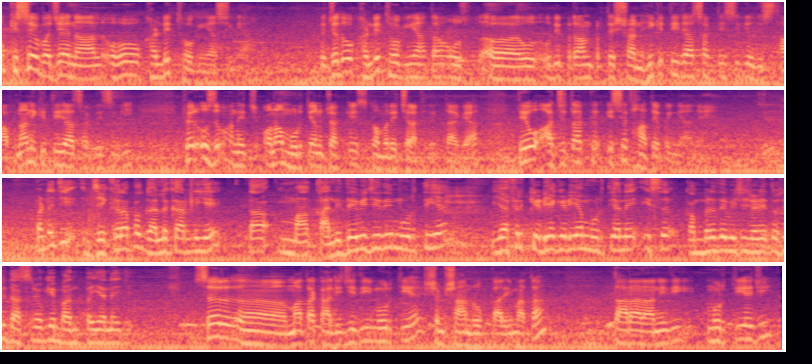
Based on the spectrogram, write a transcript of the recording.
ਉਹ ਕਿਸੇ ਵਜ੍ਹਾ ਨਾਲ ਉਹ ਖੰਡਿਤ ਹੋ ਗਈਆਂ ਸੀਗੀਆਂ। ਤੇ ਜਦੋਂ ਖੰਡਿਤ ਹੋ ਗਈਆਂ ਤਾਂ ਉਸ ਉਹਦੀ ਪ੍ਰਾਣ ਪ੍ਰਤਿਸ਼ਠਾ ਨਹੀਂ ਕੀਤੀ ਜਾ ਸਕਦੀ ਸੀ ਉਹਦੀ ਸਥਾਪਨਾ ਨਹੀਂ ਕੀਤੀ ਜਾ ਸਕਦੀ ਸੀਗੀ। ਫਿਰ ਉਸ ਜ਼ਮਾਨੇ 'ਚ ਉਹਨਾਂ ਮੂਰਤੀਆਂ ਨੂੰ ਚੱਕ ਕੇ ਇਸ ਕਮਰੇ 'ਚ ਰੱਖ ਦਿੱਤਾ ਗਿਆ ਤੇ ਉਹ ਅੱਜ ਤੱਕ ਇਸੇ ਥਾਂ ਤੇ ਪਈਆਂ ਨੇ। ਪੰਡਿਤ ਜੀ ਜੇਕਰ ਆਪਾਂ ਗੱਲ ਕਰ ਲਈਏ ਤਾਂ ਮਾਂ ਕਾਲੀ ਦੇਵੀ ਜੀ ਦੀ ਮੂਰਤੀ ਹੈ ਜਾਂ ਫਿਰ ਕਿਹੜੀਆਂ-ਕਿਹੜੀਆਂ ਮੂਰਤੀਆਂ ਨੇ ਇਸ ਕਮਰੇ ਦੇ ਵਿੱਚ ਜਿਹੜੇ ਤੁਸੀਂ ਦੱਸ ਰਹੇ ਹੋ ਕਿ ਬੰਦ ਪਈਆਂ ਨੇ ਜੀ? ਸਰ ਮਾਤਾ ਕਾਲੀ ਜੀ ਦੀ ਮੂਰਤੀ ਹੈ ਸ਼ਮਸ਼ਾਨ ਰੂਪ ਕਾਲੀ ਮਾਤਾ। ਤਾਰਾ ਰਾਣੀ ਦੀ ਮੂਰਤੀ ਹੈ ਜੀ।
